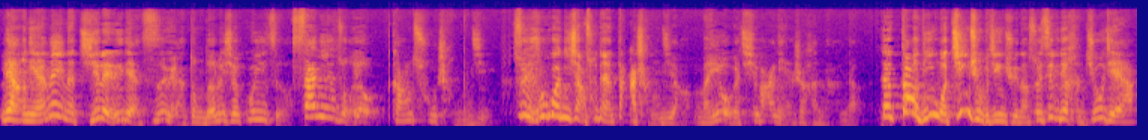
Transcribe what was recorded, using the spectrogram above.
两年内呢，积累了一点资源，懂得了一些规则。三年左右刚出成绩，所以如果你想出点大成绩啊，没有个七八年是很难的。但到底我进去不进去呢？所以这个就很纠结啊。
